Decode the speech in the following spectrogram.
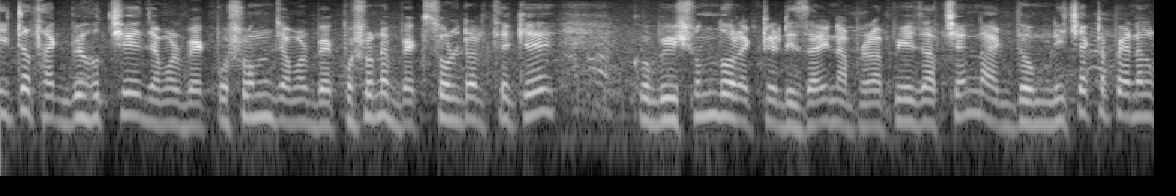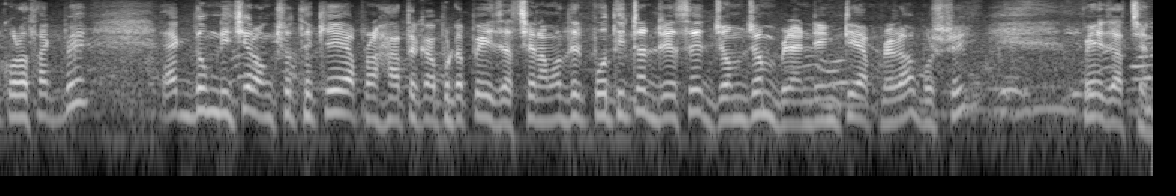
এইটা থাকবে হচ্ছে যে আমার ব্যাক পোষণ, যে আমার ব্যাক পোষণে ব্যাক শোল্ডার থেকে খুবই সুন্দর একটা ডিজাইন আপনারা পেয়ে যাচ্ছেন। একদম নিচে একটা প্যানেল করা থাকবে। একদম নিচের অংশ থেকে আপনার হাতের কাপড়টা পেয়ে যাচ্ছেন। আমাদের প্রতিটা ড্রেসের জমজম ব্র্যান্ডিংটি আপনারা অবশ্যই পেয়ে যাচ্ছেন।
